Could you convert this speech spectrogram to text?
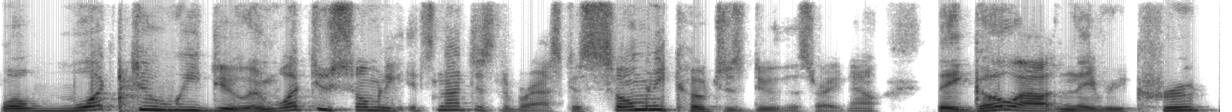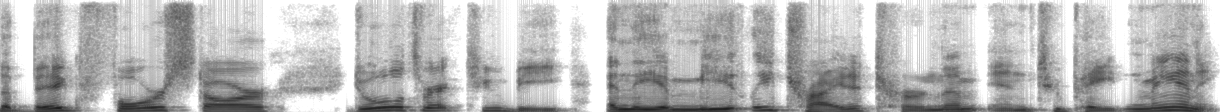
Well, what do we do? And what do so many, it's not just Nebraska, so many coaches do this right now. They go out and they recruit the big four star dual threat QB and they immediately try to turn them into Peyton Manning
